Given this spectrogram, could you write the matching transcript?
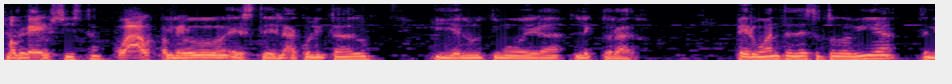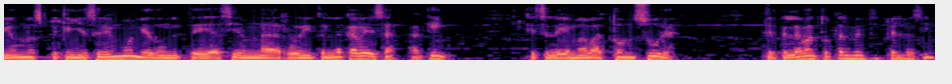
yo era Ok. exorcista, Wow, y luego este el acolitado y el último era lectorado. Pero antes de esto todavía tenía unas pequeñas ceremonias donde te hacían una rodita en la cabeza, aquí, que se le llamaba tonsura. Te pelaban totalmente el pelo así,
